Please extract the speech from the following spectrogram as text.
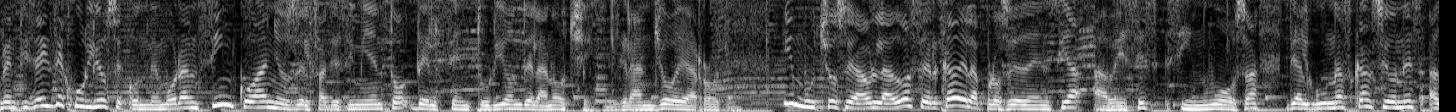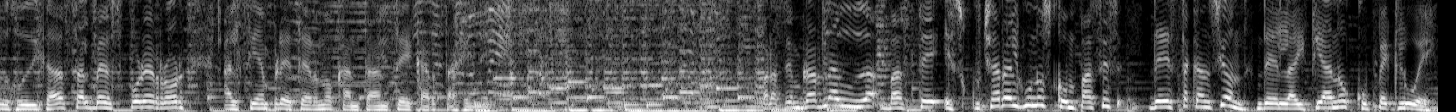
El 26 de julio se conmemoran cinco años del fallecimiento del centurión de la noche, el gran Joe Arroyo. Y mucho se ha hablado acerca de la procedencia, a veces sinuosa, de algunas canciones adjudicadas tal vez por error al siempre eterno cantante cartagenero. Para sembrar la duda, baste escuchar algunos compases de esta canción del haitiano Coupé Cloué.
